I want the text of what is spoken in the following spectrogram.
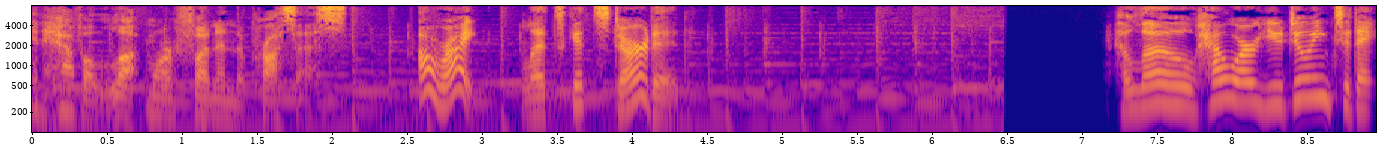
and have a lot more fun in the process. All right, let's get started. Hello, how are you doing today?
